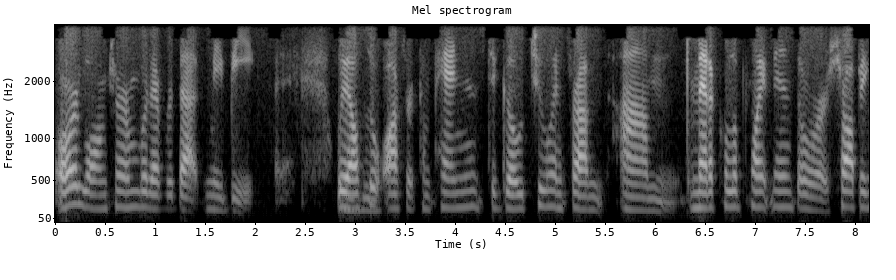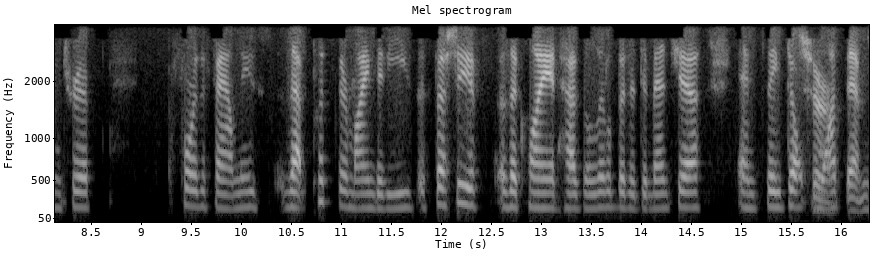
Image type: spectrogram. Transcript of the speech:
or long term, whatever that may be. We mm-hmm. also offer companions to go to and from um, medical appointments or shopping trip for the families that puts their mind at ease, especially if the client has a little bit of dementia and they don't sure. want them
